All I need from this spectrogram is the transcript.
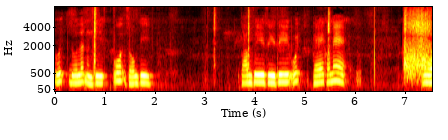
โอ้ยโดนแล้วหนึ่งทีโอ้ยสองทีสามทีสี่ทีโอ้ยแพ้เขาแน่เออ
